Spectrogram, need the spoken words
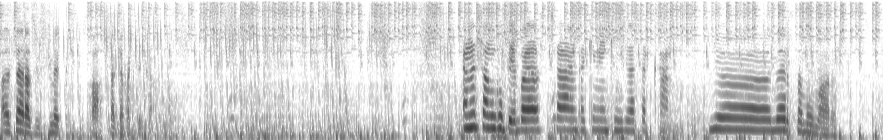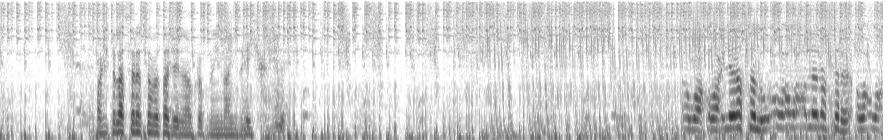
Ale teraz już myk. O, taka taktyka. One są głupie, bo ja strzelałem takimi miękkimi laserkami. Nie, nerw nam umarł. Właśnie te lasery są beznadziejne, okropne i najzej ich. Oła, oła, ile laselu, oła, oła, ile lasery, oła, oła.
